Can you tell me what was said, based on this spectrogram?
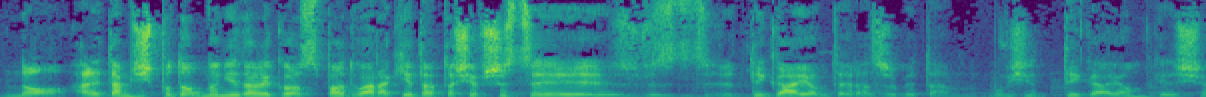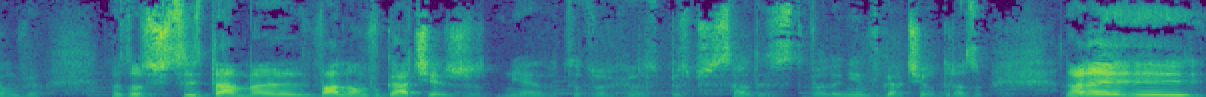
No, ale tam gdzieś podobno niedaleko spadła rakieta, to się wszyscy dygają teraz, żeby tam. Mówi się dygają? Kiedyś się mówi. No to wszyscy tam e, walą w gacie, że nie, no to trochę bez przesady z waleniem w gacie od razu. No ale y,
